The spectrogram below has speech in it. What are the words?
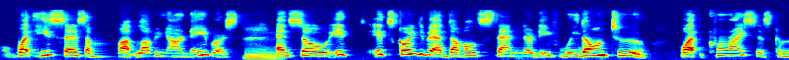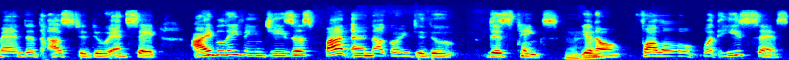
what he says about loving our neighbors Mm. and so it it's going to be a double standard if we don't do what christ has commanded us to do and say i believe in jesus but i'm not going to do these things you Mhm. know follow what he says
